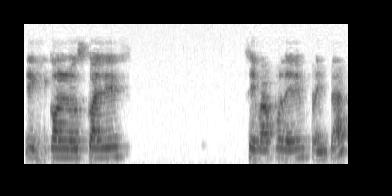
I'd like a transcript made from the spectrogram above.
eh, con los cuales se va a poder enfrentar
